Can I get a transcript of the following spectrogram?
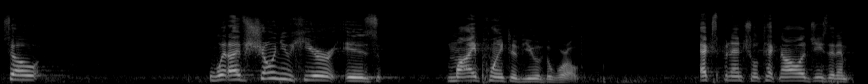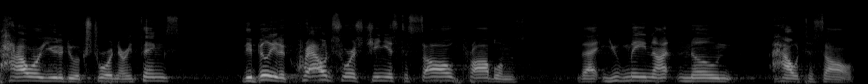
So, what I've shown you here is my point of view of the world. Exponential technologies that empower you to do extraordinary things, the ability to crowdsource genius to solve problems that you may not know how to solve.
